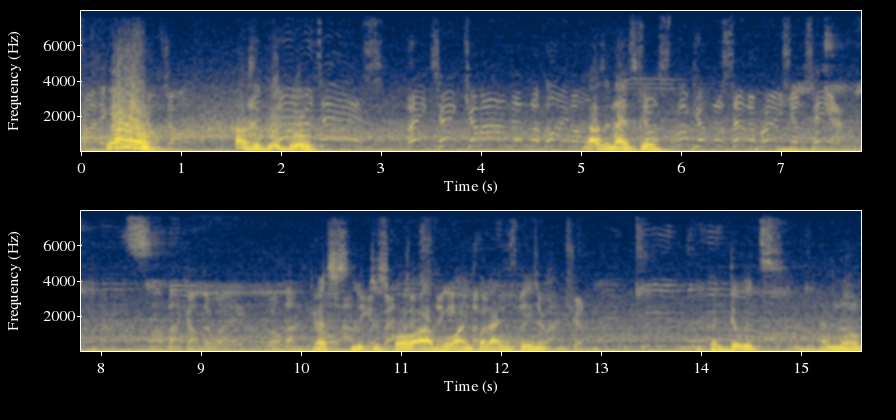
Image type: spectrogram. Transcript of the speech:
trying to Wow. off. That was a great goal. They take command in the final. That was a nice goal. Just look at the celebrations here. Well, back underway. Will that Let's look to score our goal and equalize this game. You can do it. I know.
